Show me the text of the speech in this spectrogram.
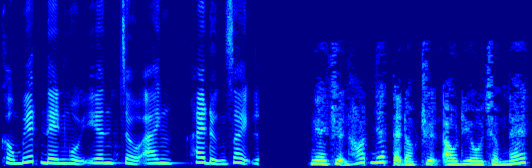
không biết nên ngồi yên chờ anh hay đứng dậy. Nghe chuyện hot nhất tại đọc truyện audio.net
